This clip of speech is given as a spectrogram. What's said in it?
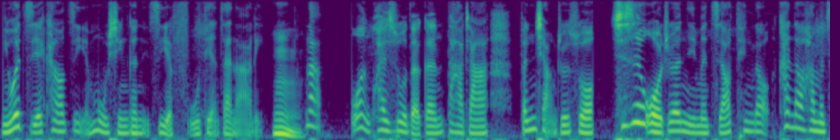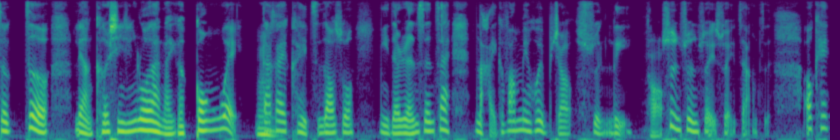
你会直接看到自己的木星跟你自己的浮点在哪里。嗯，那我很快速的跟大家分享，就是说，其实我觉得你们只要听到看到他们这这两颗星星落在哪一个宫位，嗯大概可以知道说你的人生在哪一个方面会比较顺利，好，顺顺遂遂这样子。OK，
